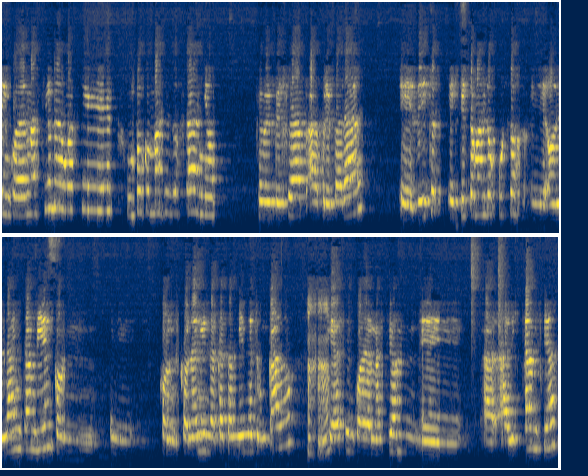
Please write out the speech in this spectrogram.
encuadernación hago hace un poco más de dos años que me empecé a, preparar. Eh, de hecho, estoy tomando cursos eh, online también con con, alguien de acá también de Truncado, que hace encuadernación eh, a, distancia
